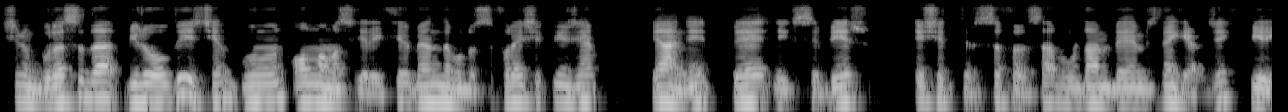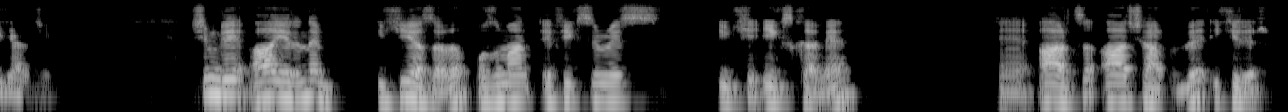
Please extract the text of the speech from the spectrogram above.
Şimdi burası da 1 olduğu için bunun olmaması gerekiyor. Ben de bunu sıfıra eşitleyeceğim. Yani b eksi 1 eşittir 0 ise buradan b'miz ne gelecek? 1 gelecek. Şimdi a yerine 2 yazalım. O zaman fx'imiz 2x kare e, artı a çarpı b 2'dir.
